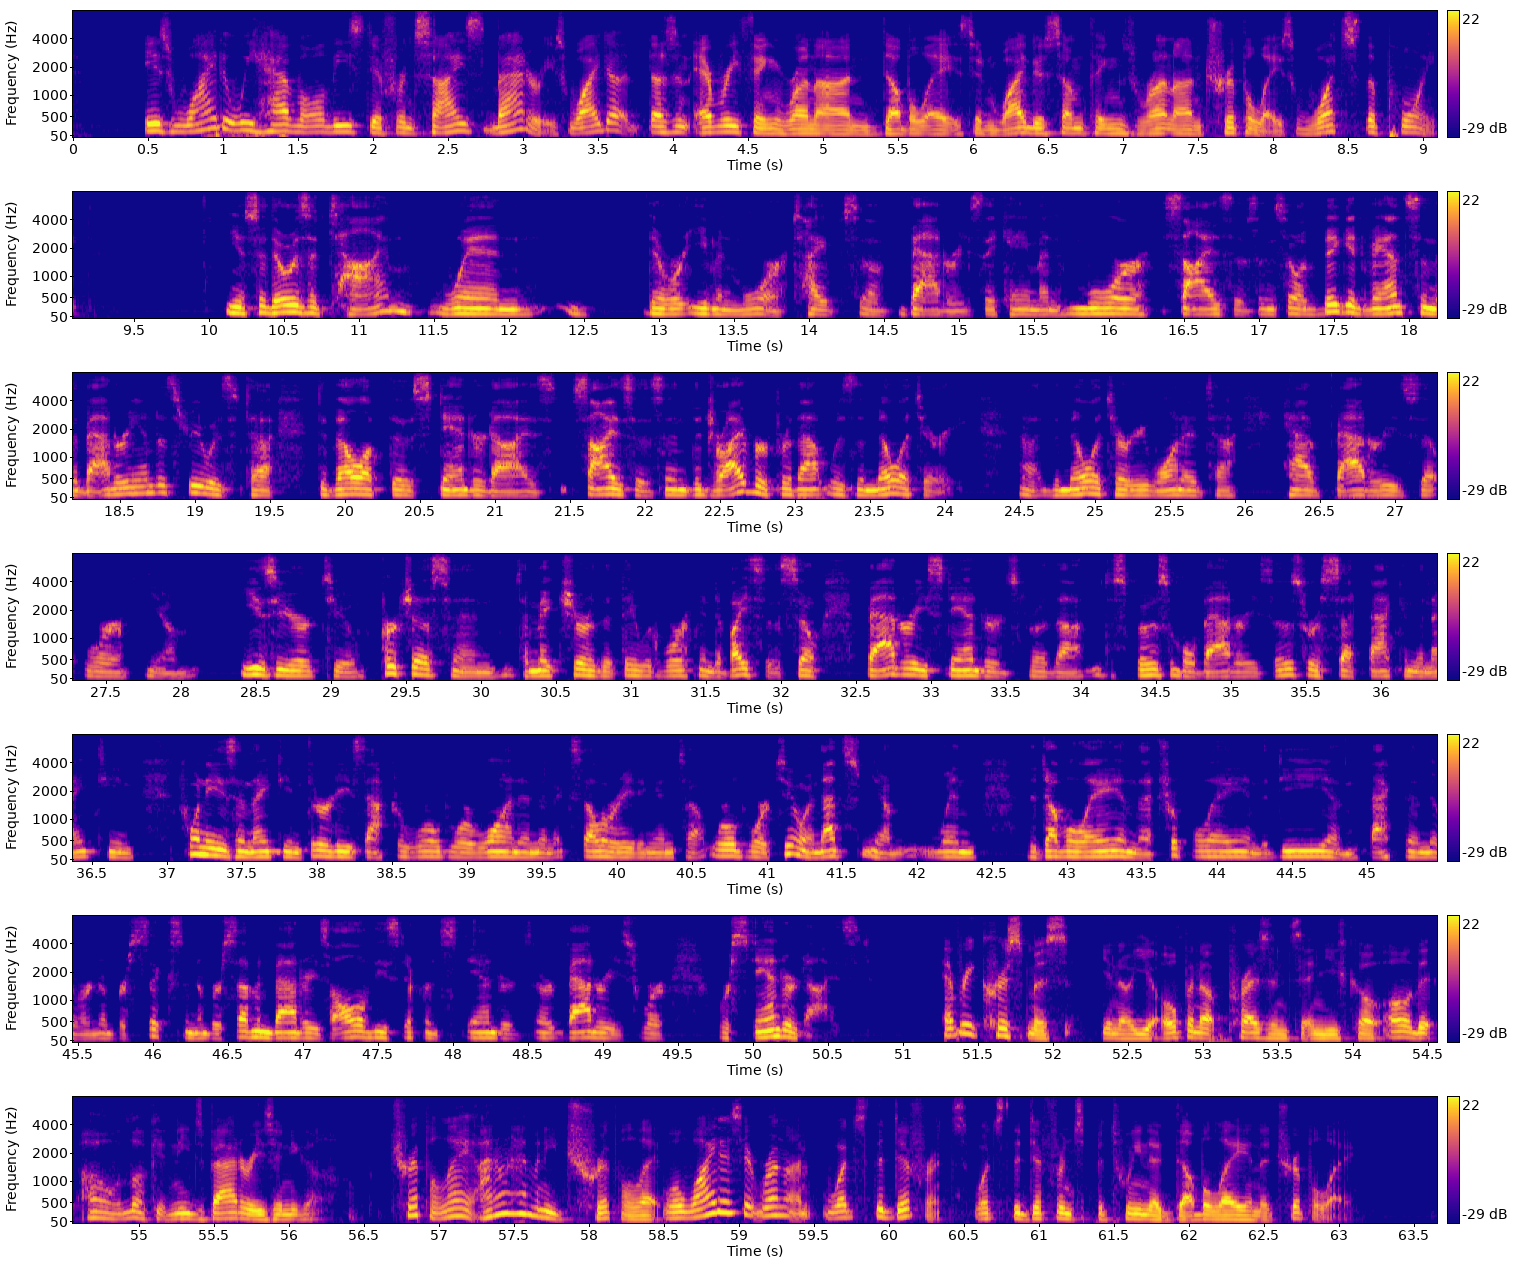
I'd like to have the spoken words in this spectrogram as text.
is why do we have all these different size batteries? Why do, doesn't everything run on double A's and why do some things run on triple A's? What's the point? You know, so there was a time when there were even more types of batteries. They came in more sizes. And so a big advance in the battery industry was to develop those standardized sizes. And the driver for that was the military. Uh, the military wanted to have batteries that were, you know, easier to purchase and to make sure that they would work in devices. So battery standards for the disposable batteries, those were set back in the 1920s and 1930s after World War One, and then accelerating into World War II. And that's you know when the AA and the AAA and the D, and back then there were number six and number seven batteries. All of these different standards or batteries were were standardized every Christmas, you know, you open up presents and you go, oh, that, oh, look, it needs batteries, and you go, AAA. I don't have any AAA. Well, why does it run on? What's the difference? What's the difference between a AA and a AAA?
